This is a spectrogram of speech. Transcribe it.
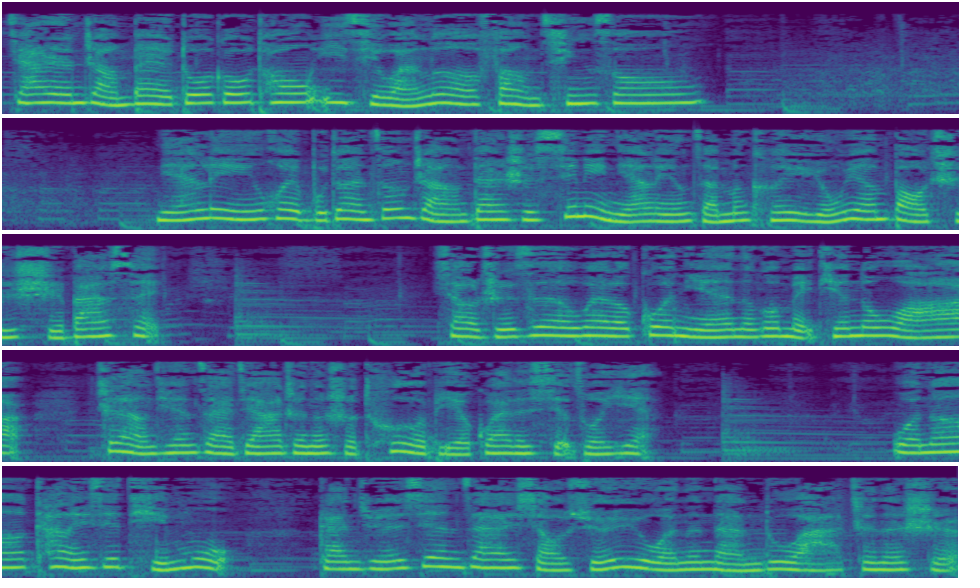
家人长辈多沟通，一起玩乐放轻松。年龄会不断增长，但是心理年龄咱们可以永远保持十八岁。小侄子为了过年能够每天都玩儿，这两天在家真的是特别乖的写作业。我呢看了一些题目，感觉现在小学语文的难度啊真的是。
